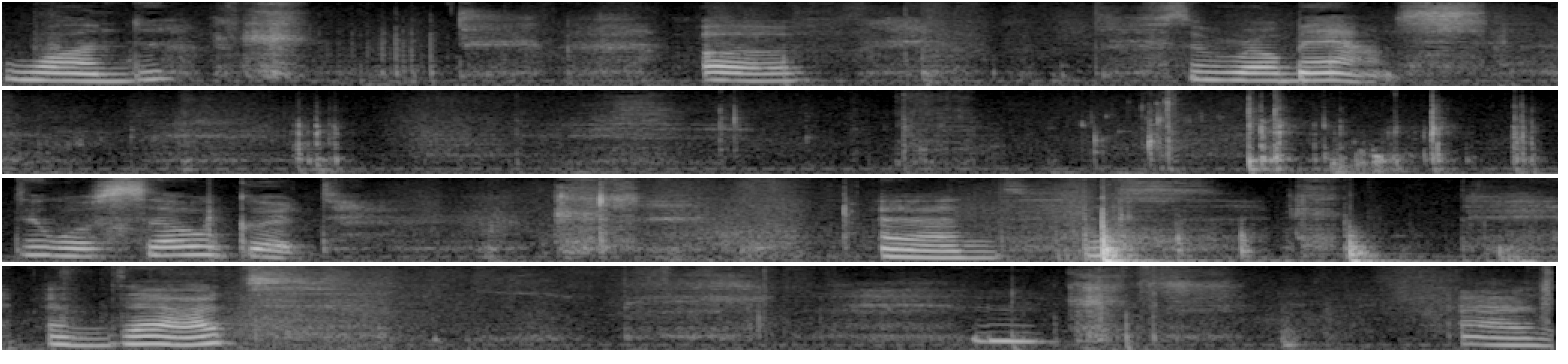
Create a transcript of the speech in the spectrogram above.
one of the romance. It was so good. And this, and that and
